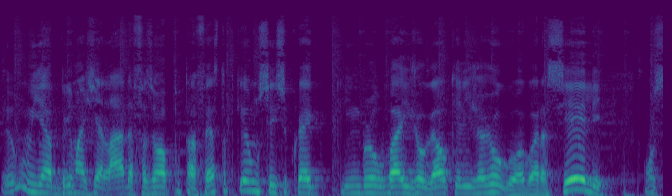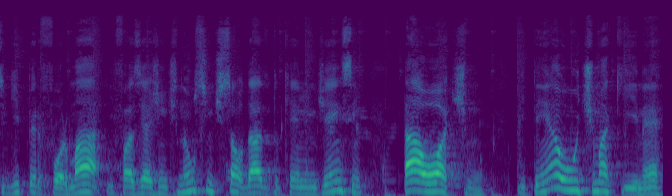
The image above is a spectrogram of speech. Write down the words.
Eu não ia abrir uma gelada, fazer uma puta festa, porque eu não sei se o Craig Kimbrough vai jogar o que ele já jogou. Agora, se ele conseguir performar e fazer a gente não sentir saudade do Kellen Jensen, tá ótimo. E tem a última aqui, né?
